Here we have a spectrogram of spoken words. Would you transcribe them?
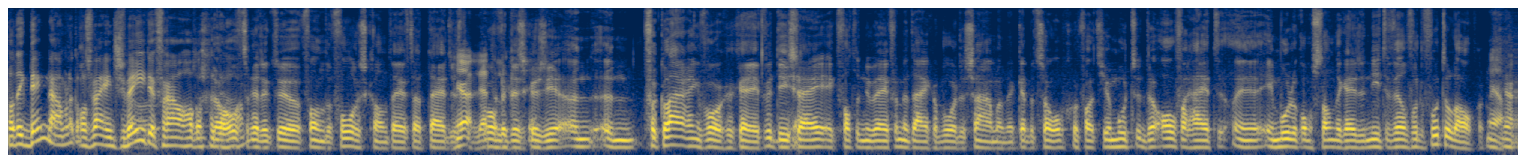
Want ik denk namelijk, als wij een Zweden verhaal hadden De gedaan... hoofdredacteur van de Volkskrant heeft daar tijdens Ja, de discussie een, een verklaring voor gegeven. Die zei, ik vat het nu even met eigen woorden samen. Ik heb het zo opgevat, je moet de overheid eh, in moeilijke omstandigheden niet te veel voor de voeten lopen. Ja. Ja.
